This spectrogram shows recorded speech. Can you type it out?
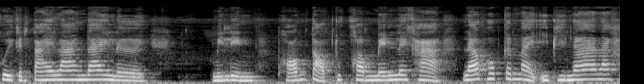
คุยกันใต้ล่างได้เลย มิลินพร้อมตอบทุกคอมเมนต์เลยค่ะ แล้วพบกันใหม่ EP หน้านะคะ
